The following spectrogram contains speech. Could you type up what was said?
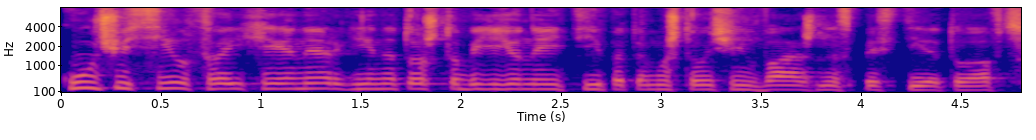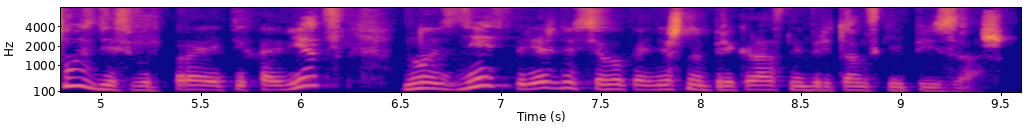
кучу сил своих и энергии на то, чтобы ее найти, потому что очень важно спасти эту овцу. Здесь вот про этих овец, но здесь прежде всего, конечно, прекрасный британский пейзаж.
